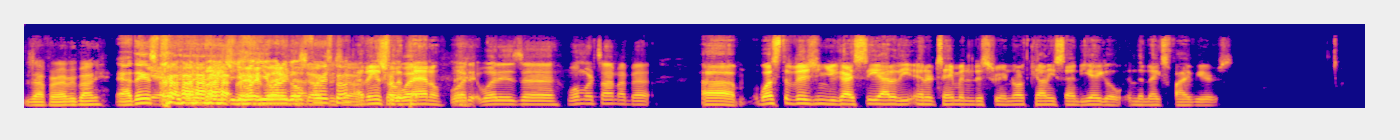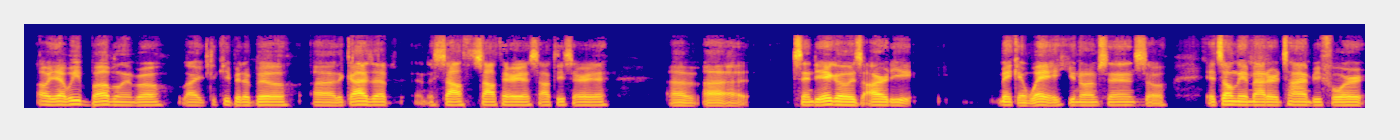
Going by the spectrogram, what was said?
Is that for everybody? Yeah, I think it's Yeah, for everybody, everybody. for you, want- you want to go for first, bro? sure. I think it's So for the what- panel. What what is uh one more time? I bet. Uh, what's the vision you guys see out of the entertainment industry in North County, San Diego, in the next five years? Oh yeah, we bubbling, bro. Like to keep it a bill. Uh, the guys up in the south south area, southeast area of uh San Diego is already making way. You know what I'm saying? So it's only a matter of time before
